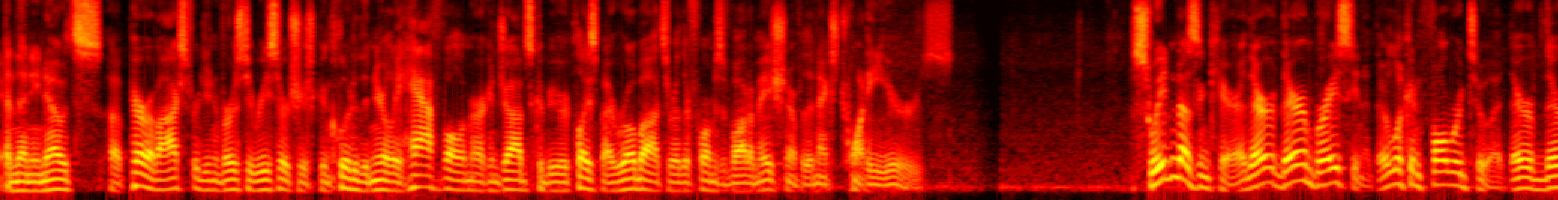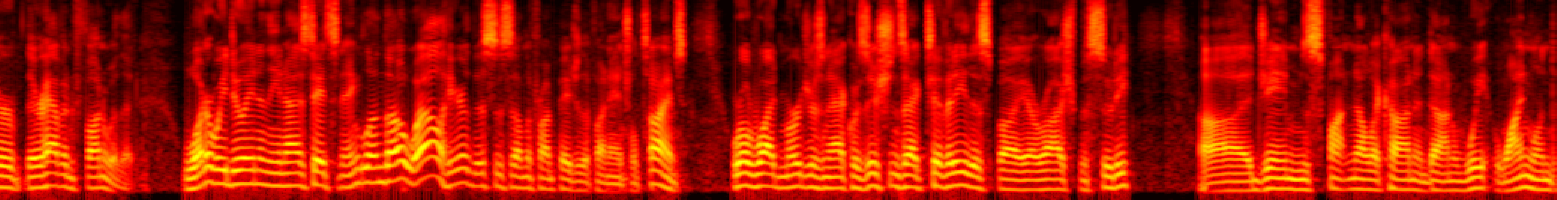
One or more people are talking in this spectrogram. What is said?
And then he notes a pair of Oxford University researchers concluded that nearly half of all American jobs could be replaced by robots or other forms of automation over the next 20 years. Sweden doesn't care. They're, they're embracing it. They're looking forward to it. They're, they're, they're having fun with it. What are we doing in the United States and England, though? Well, here, this is on the front page of the Financial Times. Worldwide mergers and acquisitions activity, this by Arash Massoudi, uh, James Fontanella Khan, and Don Weinland.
